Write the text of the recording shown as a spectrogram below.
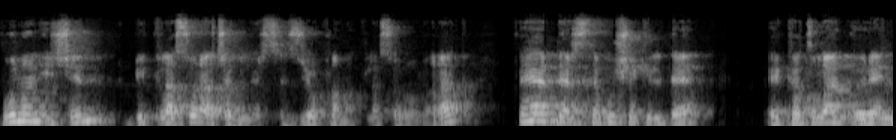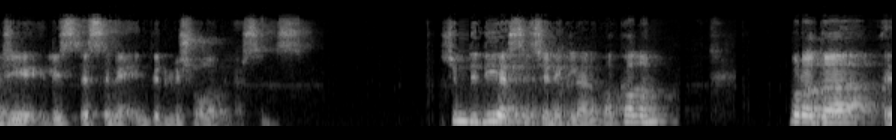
bunun için bir klasör açabilirsiniz yoklama klasörü olarak ve her derste bu şekilde e, katılan öğrenci listesine indirmiş olabilirsiniz. Şimdi diğer seçeneklere bakalım. Burada e,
